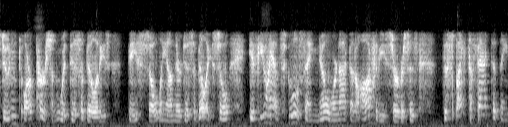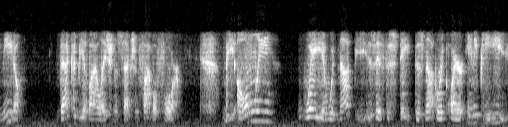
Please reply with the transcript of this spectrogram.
student or person with disabilities based solely on their disability. So if you have schools saying, no, we're not going to offer these services, despite the fact that they need them, that could be a violation of Section 504. The only way it would not be is if the state does not require any PE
